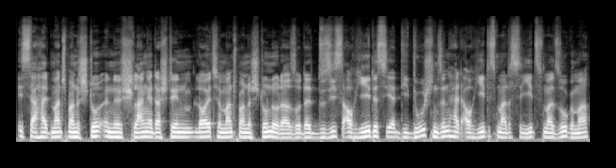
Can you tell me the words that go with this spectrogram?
ist da halt manchmal eine, Stunde, eine Schlange, da stehen Leute manchmal eine Stunde oder so. Du siehst auch jedes Jahr, die Duschen sind halt auch jedes Mal, das ist jedes Mal so gemacht,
